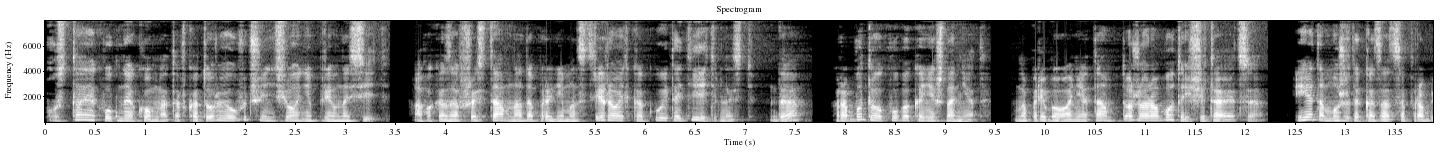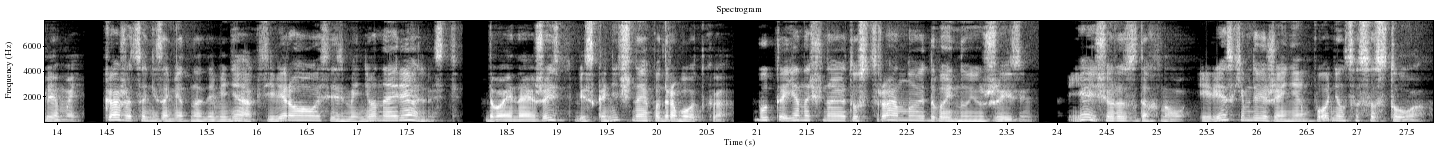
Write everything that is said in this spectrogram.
Пустая клубная комната, в которую лучше ничего не привносить. А показавшись там, надо продемонстрировать какую-то деятельность, да? Работы у клуба, конечно, нет, но пребывание там тоже работой считается. И это может оказаться проблемой. Кажется, незаметно для меня активировалась измененная реальность. Двойная жизнь – бесконечная подработка будто я начинаю эту странную двойную жизнь. Я еще раз вздохнул и резким движением поднялся со стула.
